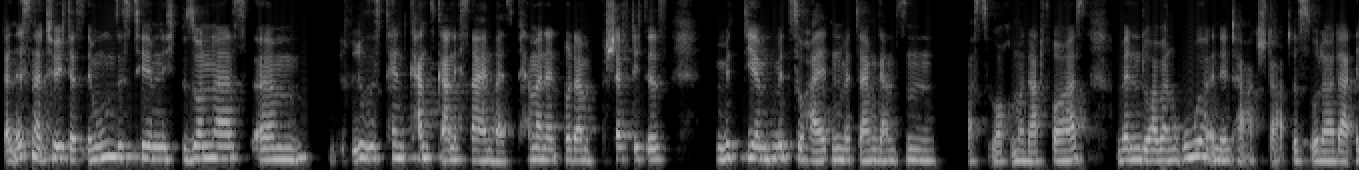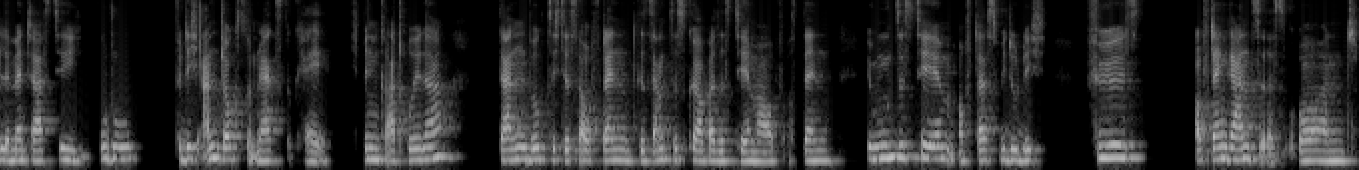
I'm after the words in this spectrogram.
dann ist natürlich das Immunsystem nicht besonders ähm, resistent, kann es gar nicht sein, weil es permanent nur damit beschäftigt ist, mit dir mitzuhalten, mit deinem ganzen, was du auch immer gerade vorhast. Wenn du aber in Ruhe in den Tag startest oder da Elemente hast, die, wo du für dich andockst und merkst, okay, ich bin gerade ruhiger, dann wirkt sich das auf dein gesamtes Körpersystem auf, auf dein Immunsystem, auf das, wie du dich fühlst, auf dein Ganzes. Und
